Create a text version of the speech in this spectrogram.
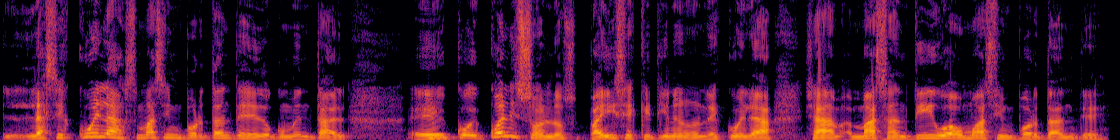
las escuelas más importantes de documental? Eh, ¿Cuáles son los países que tienen una escuela ya más antigua o más importante?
